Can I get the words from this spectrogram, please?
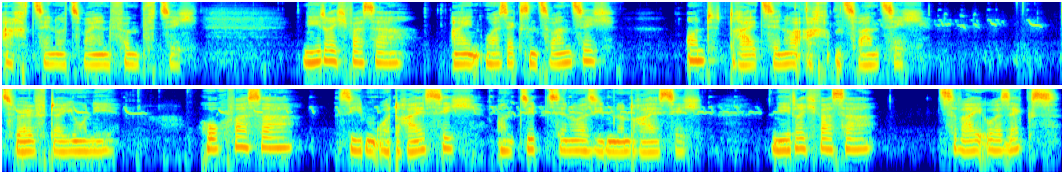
18 Uhr 52. Niedrigwasser 1 Uhr 26 und 13 Uhr 28. 12. Juni Hochwasser 7 Uhr 30 und 17 Uhr 37. Niedrigwasser 2 Uhr 6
